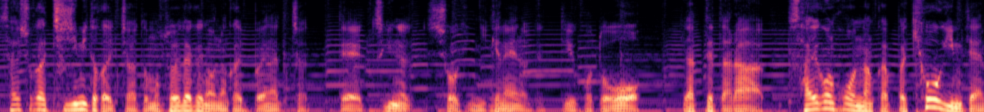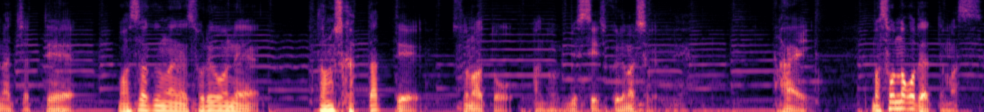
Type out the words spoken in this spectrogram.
最初からチヂミとかいっちゃうともうそれだけでお腹いっぱいになっちゃって次の商品に行けないのでっていうことをやってたら最後の方なんかやっぱり競技みたいになっちゃって増田君がねそれをね楽しかったってその後あのメッセージくれましたけどね。はい。まあそんなことやってます。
